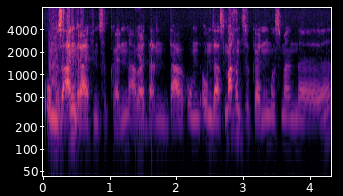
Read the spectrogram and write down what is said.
um es angreifen zu können. Aber ja. dann, da, um, um das machen zu können, muss man, äh,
